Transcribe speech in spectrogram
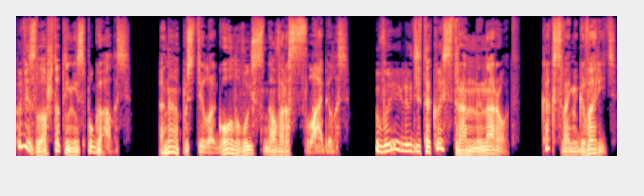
Повезло, что ты не испугалась. Она опустила голову и снова расслабилась. «Вы, люди, такой странный народ. Как с вами говорить?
